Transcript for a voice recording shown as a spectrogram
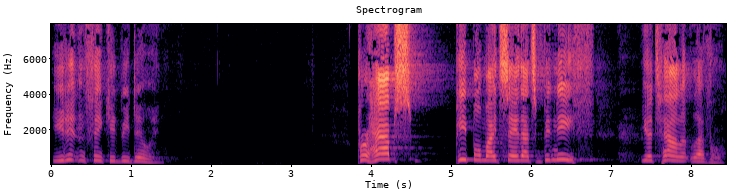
you didn't think you'd be doing? Perhaps people might say that's beneath your talent level.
